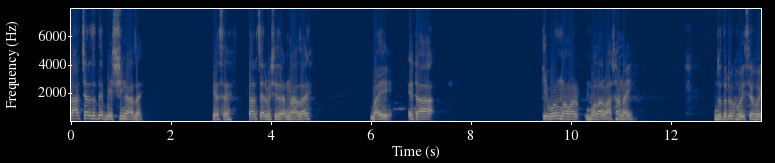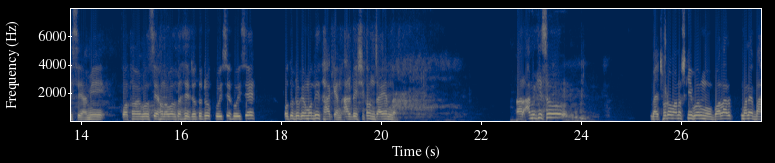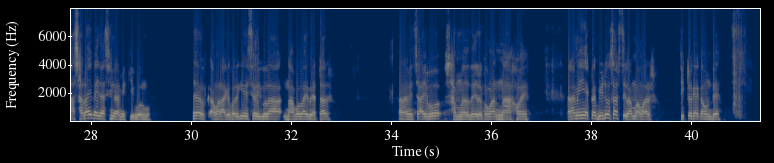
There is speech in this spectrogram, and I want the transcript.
তার চার যাতে বেশি না যায়। ঠিক আছে? তার চার বেশি না যায়। ভাই, এটা কি বলব, আমার বলার ভাষা নাই। যতটুক হয়েছে হয়েছে। আমি প্রথমে বলছি, এখনও বলতেছি, যতটুকু হয়েছে হয়েছে, অতটুকের মধ্যেই থাকেন, আর বেশিক্ষণ যায়েন না। আর আমি কিছু ভাই, ছোট মানুষ কি বলব? বলার মানে ভাষাটাই পাইতাছি না, আমি কি বলব? হোক, আমার আগে পরে কি হয়েছে, ওইগুলা না বলাই বেটার আর আমি চাইব সামনে যাতে এরকম আর না হয়। আর আমি একটা ভিডিও ছাড়ছিলাম আমার টিকটক অ্যাকাউন্টে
